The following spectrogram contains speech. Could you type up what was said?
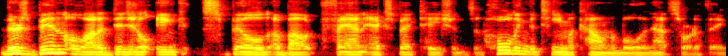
there's been a lot of digital ink spilled about fan expectations and holding the team accountable and that sort of thing.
